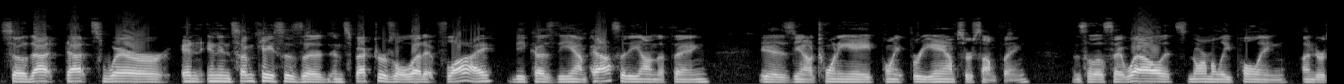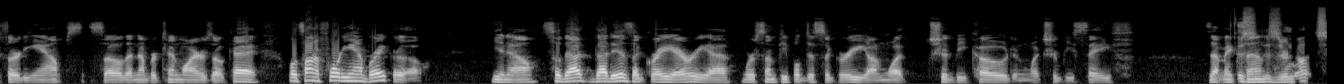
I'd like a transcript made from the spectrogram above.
So that that's where, and, and in some cases, the inspectors will let it fly because the ampacity on the thing is you know 28.3 amps or something and so they'll say, well, it's normally pulling under 30 amps, so the number 10 wire is okay. Well, it's on a 40 amp breaker though, you know. So that that is a gray area where some people disagree on what should be code and what should be safe. Does that make is, sense? Is there not?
